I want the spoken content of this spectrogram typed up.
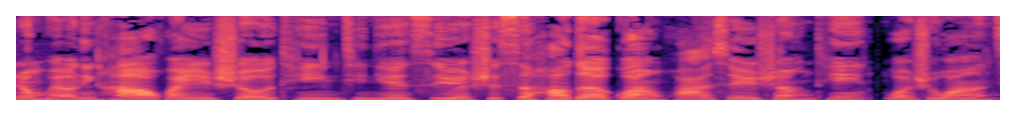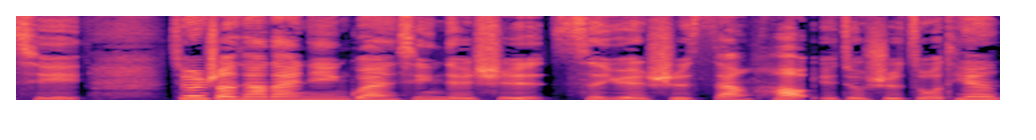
听众朋友您好，欢迎收听今天四月十四号的《光华随声听》，我是王琦。今日首先带您关心的是四月十三号，也就是昨天，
